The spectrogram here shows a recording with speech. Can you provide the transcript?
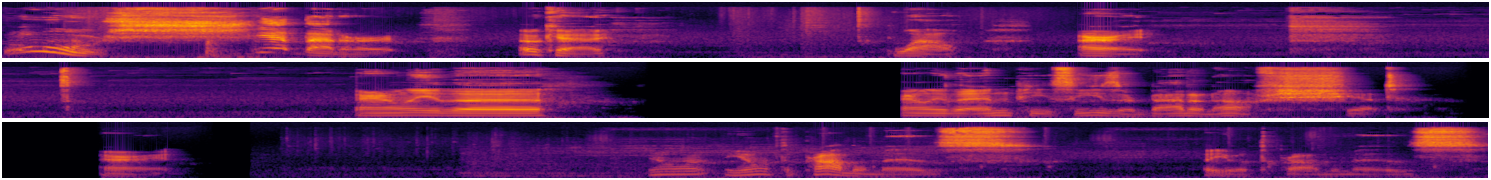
Oh, shit, that hurt. Okay. Wow. Alright. Apparently the... Apparently the NPCs are bad enough. Shit. Alright. You know what? You know what the problem is? I'll tell you what the problem is.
